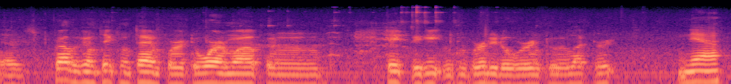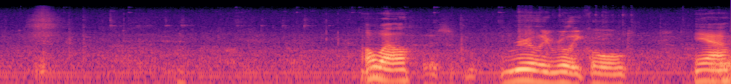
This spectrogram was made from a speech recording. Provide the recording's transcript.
Yeah, it's probably gonna take some time for it to warm up and take the heat and convert it over into electric. Yeah. Oh well. Really, really cold. Yeah.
